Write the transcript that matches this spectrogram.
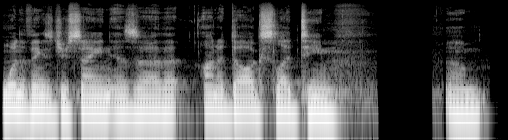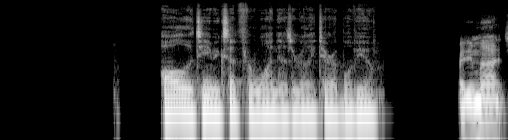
One of the things that you're saying is uh, that on a dog sled team, um, all the team except for one has a really terrible view. pretty much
